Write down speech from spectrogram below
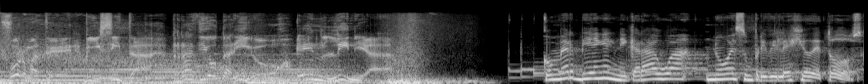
Infórmate. Visita Radio Darío en línea. Comer bien en Nicaragua no es un privilegio de todos.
